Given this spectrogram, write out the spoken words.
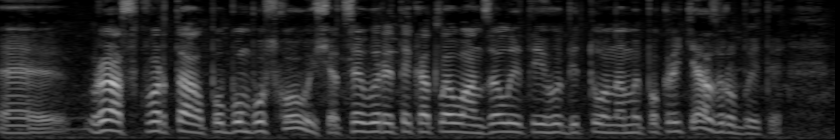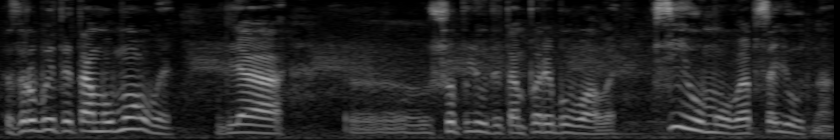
е, раз в квартал по бомбосховища, це вирити котлован, залити його бетоном і покриття зробити, зробити там умови для е, щоб люди там перебували. Всі умови абсолютно.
